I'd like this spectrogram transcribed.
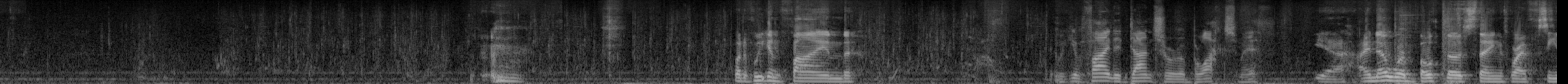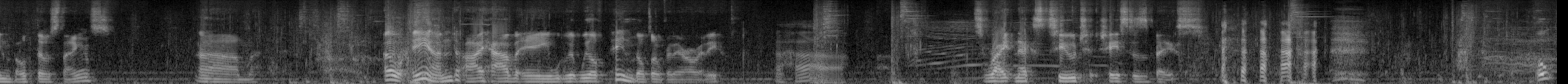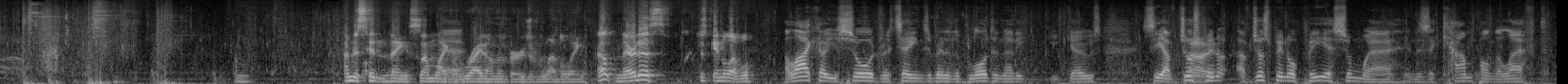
But if we can find... We can find a dancer or a blacksmith. Yeah, I know where both those things, where I've seen both those things. Um... Oh, and I have a Wheel of Pain built over there already. Aha. It's right next to Ch Chase's base. oh! I'm I'm just hitting things, so I'm like yeah. right on the verge of leveling. Oh, there it is. Just gained a level. I like how your sword retains a bit of the blood and then it, it goes. See, I've just been I've just been up here somewhere, and there's a camp on the left.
